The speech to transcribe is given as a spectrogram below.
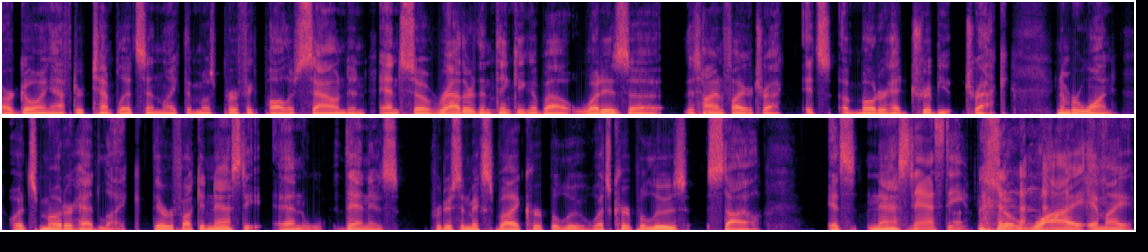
are going after templates and like the most perfect polished sound, and and so rather than thinking about what is uh, this High on Fire track, it's a Motorhead tribute track. Number one, what's Motorhead like? They were fucking nasty, and then is produced and mixed by Kurt Ballou. What's Kurt Ballou's style? It's nasty. Nasty. Uh, so why am I?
